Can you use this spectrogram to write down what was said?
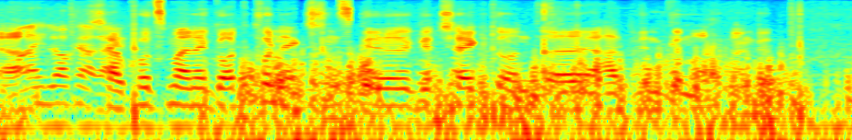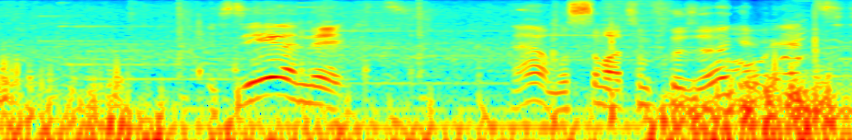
ja. Mach ich locker Ich rein. habe kurz meine God Connections ge gecheckt und äh, er hat Wind gemacht. Danke. Ich sehe nichts. Ja, musst du mal zum Friseur Oh, gehen. jetzt.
